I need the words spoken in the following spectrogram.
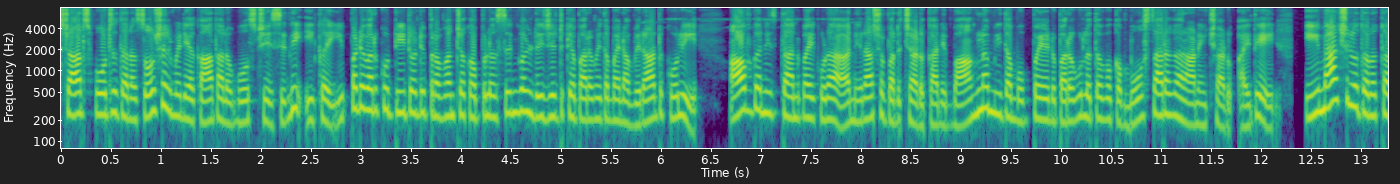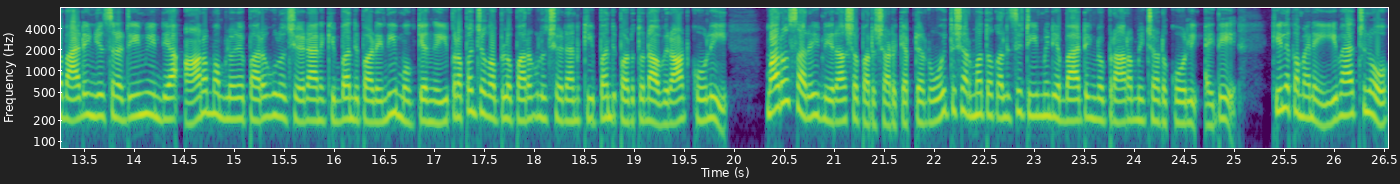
స్టార్ స్పోర్ట్స్ తన సోషల్ మీడియా ఖాతాలో పోస్ట్ చేసింది. ఇక ఇప్పటి వరకు టీ ట్వంటీ ప్రపంచ కప్లో సింగిల్ డిజిట్ కే పరిమితమైన విరాట్ కోహ్లీ ఆఫ్ఘనిస్తాన్ పై కూడా నిరాశపరిచాడు. కానీ బంగ్లా మీద ముప్పై ఏడు పరుగులతో ఒక మోస్తారుగా రాణించాడు. అయితే ఈ మ్యాచ్లో తొలుత బ్యాటింగ్ చేసిన టీమిండియా ఆరంభంలోనే పరుగులు చేయడానికి ఇబ్బంది పడింది. ముఖ్యంగా ఈ ప్రపంచ కప్లో పరుగులు చేయడానికి ఇబ్బంది పడుతున్న విరాట్ కోహ్లీ మరోసారి నిరాశపరిచాడు. కెప్టెన్ రోహిత్ శర్మతో కలిసి టీమిండియా బ్యాటింగ్ను ప్రారంభించాడు కోహ్లీ. అయితే కీలకమైన ఈ మ్యాచ్లో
